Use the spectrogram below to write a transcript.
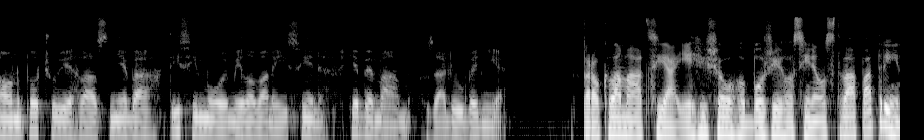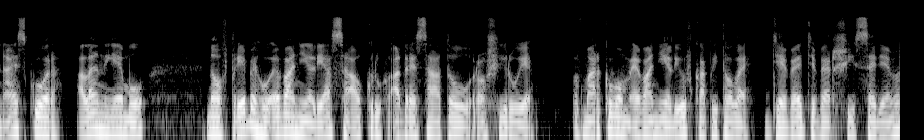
a on počuje hlas neba, Ty si môj milovaný syn, v Tebe mám zalúbenie. Proklamácia Ježišovho Božieho synovstva patrí najskôr len jemu, no v priebehu Evanielia sa okruh adresátov rozširuje. V Markovom Evanieliu v kapitole 9, verši 7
